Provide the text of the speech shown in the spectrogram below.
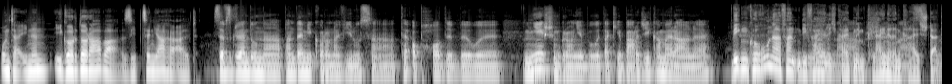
Unter ihnen Igor Doraba, 17 Jahre alt. Ze względu na pandemię koronawirusa te obchody były w mniejszym gronie, były takie bardziej kameralne. Wegen Corona fanden die Feierlichkeiten im kleineren Kreis statt.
